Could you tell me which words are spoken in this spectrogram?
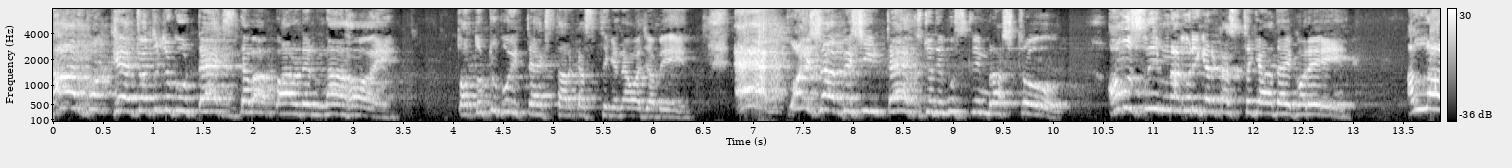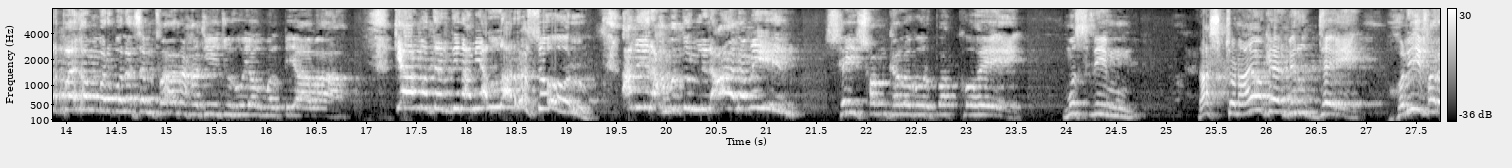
তার পক্ষে যতটুকু ট্যাক্স দেওয়া বার্ডেন না হয়, ততটুকুই ট্যাক্স তার কাছ থেকে নেওয়া যাবে। এক পয়সা বেশি ট্যাক্স যদি মুসলিম রাষ্ট্র অমুসলিম নাগরিকের কাছ থেকে আদায় করে, আল্লাহর পয়গম্বর বলেছেন, ফানা হাজিজুহু ইয়াউমাল কিয়ামা। কিয়ামতের দিন আমি আল্লাহর রাসূল, আমি রাহমাতুল আলামিন সেই সংখ্যালঘুর পক্ষ হয়ে মুসলিম রাষ্ট্রনায়কের বিরুদ্ধে, খলিফার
